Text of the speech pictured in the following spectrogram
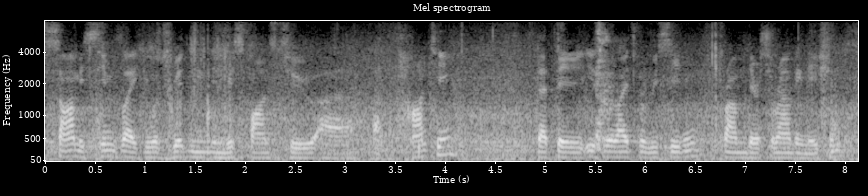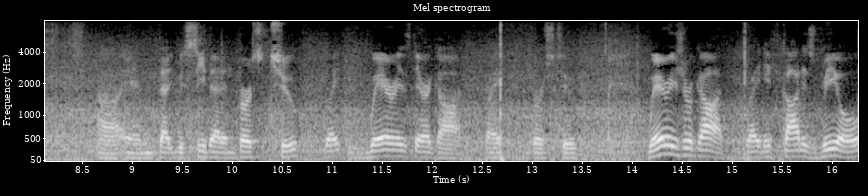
psalm, it seems like it was written in response to uh, a taunting that the Israelites were receiving from their surrounding nations. Uh, and that we see that in verse 2, right? Where is their God, right? Verse 2. Where is your God, right? If God is real,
